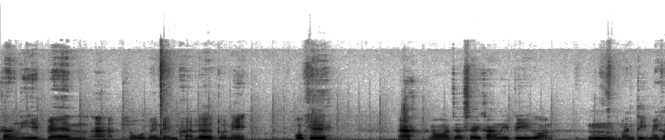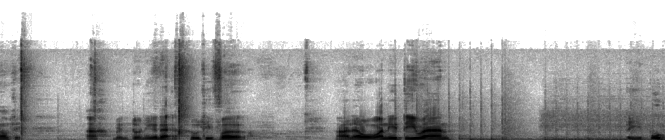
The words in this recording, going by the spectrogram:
ข้างนี้เป็น อะสมมติเป็น empaler ตัวนี้ โอเค อะ เราอาจจะใช้ข้างนี้ตีก่อน อืมมันตีไม่เข้าสิ อะ เป็นตัวนี้ก็ได้ lucifer อะเดี๋ยวอันนี้ตีแวนตีปุ๊บ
